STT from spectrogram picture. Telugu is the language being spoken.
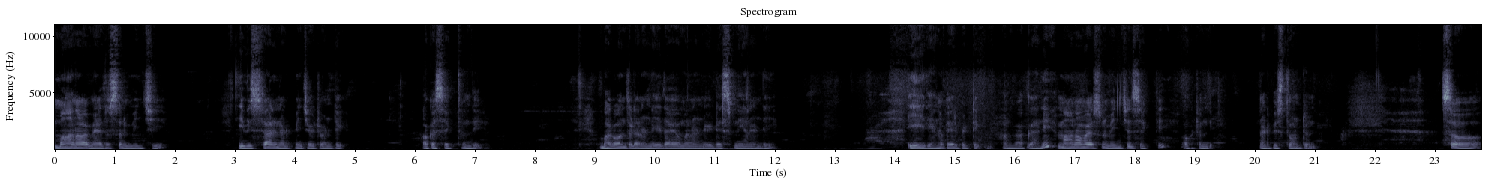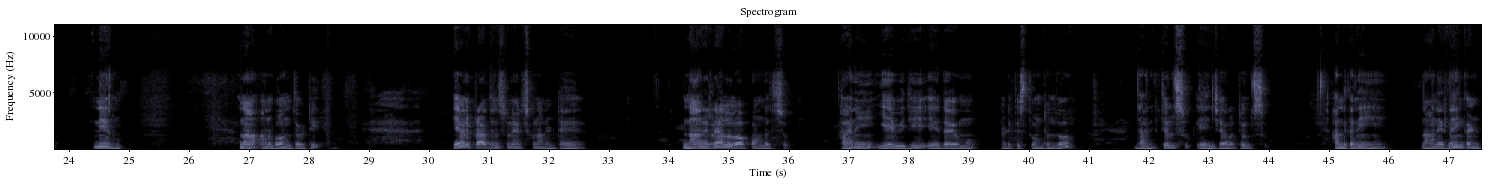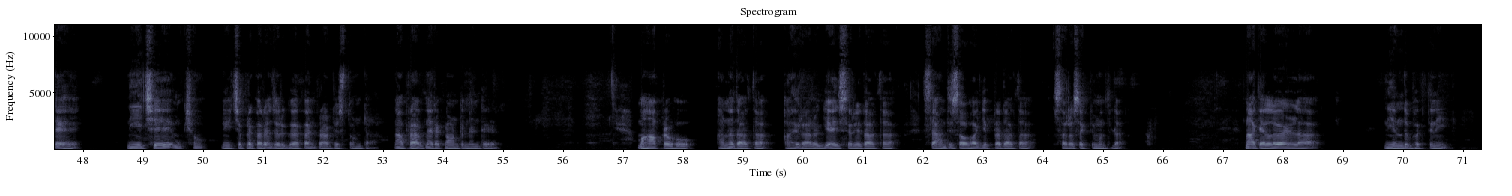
మానవ మేధస్సును మించి ఈ విశ్వాన్ని నడిపించేటువంటి ఒక శక్తి ఉంది. భగవంతుడు అనండి దైవం అనండి డెస్టినీ అనండి. ఏదైనా పేరు పెట్టి అనుగా కానీ మానవ వయస్సును మించిన శక్తి ఒకటి ఉంది. నడిపిస్తూ ఉంటుంది. సో నేను నా అనుభవంతో ఏమని ప్రార్థించడం నేర్చుకున్నానంటే నా నిర్ణయాల లోపం ఉండొచ్చు కానీ ఏ విధి ఏ దైవము నడిపిస్తూ ఉంటుందో దానికి తెలుసు ఏం చేయాలో తెలుసు. అందుకని నా నిర్ణయం కంటే నీ ఇచ్చే ముఖ్యం నీ ఇచ్చ ప్రకారం జరుగుగాక అని ప్రార్థిస్తూ ఉంటా. నా ప్రార్థన ఏ రకంగా ఉంటుందంటే మహాప్రభు అన్నదాత ఆయుర ఆరోగ్య ఐశ్వర్యదాత శాంతి సౌభాగ్య ప్రదాత సర్వశక్తిమంతుడా. నాకు నీ ఎందు భక్తిని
